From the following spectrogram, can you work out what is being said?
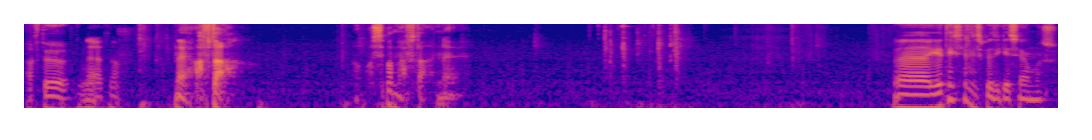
Αυτό. Ναι, αυτό. Ναι, αυτά. Όπως είπαμε, αυτά, ναι. Ε, γιατί έχεις έρθει σπίτι και εσύ όμως,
